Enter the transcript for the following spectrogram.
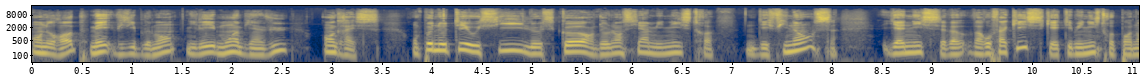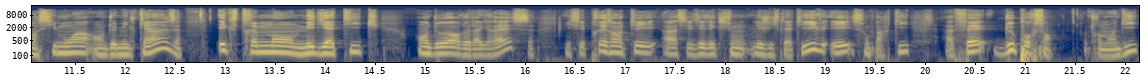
en Europe, mais visiblement il est moins bien vu en Grèce. On peut noter aussi le score de l'ancien ministre des Finances, Yanis Varoufakis, qui a été ministre pendant six mois en 2015, extrêmement médiatique en dehors de la Grèce. Il s'est présenté à ces élections législatives et son parti a fait 2%. Autrement dit,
